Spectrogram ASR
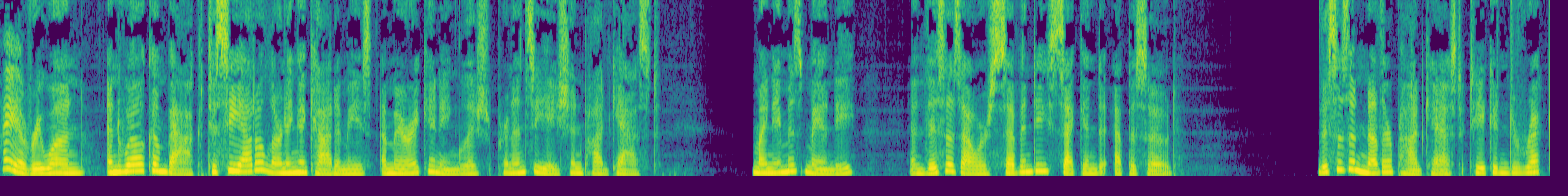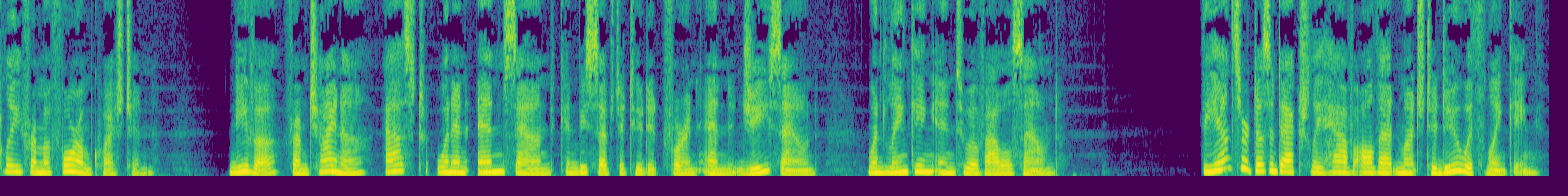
Hi, everyone, and welcome back to Seattle Learning Academy's American English Pronunciation Podcast. My name is Mandy, and this is our 72nd episode. This is another podcast taken directly from a forum question. Neva from China asked when an N sound can be substituted for an NG sound when linking into a vowel sound. The answer doesn't actually have all that much to do with linking.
